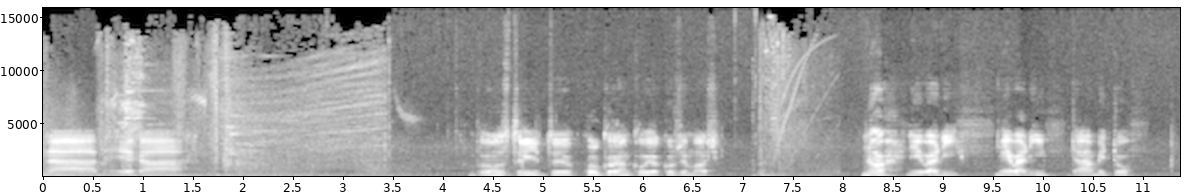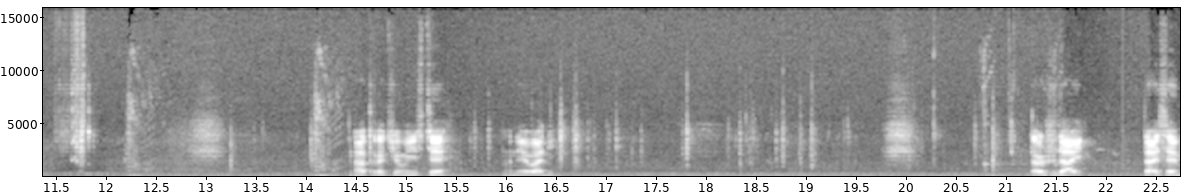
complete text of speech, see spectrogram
Nádhera. Bronze 3, to je koľko rankov akože máš? No, nevadí, nevadí, dáme to. Na treťom míste? No nevadí. Takže daj, daj sem.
